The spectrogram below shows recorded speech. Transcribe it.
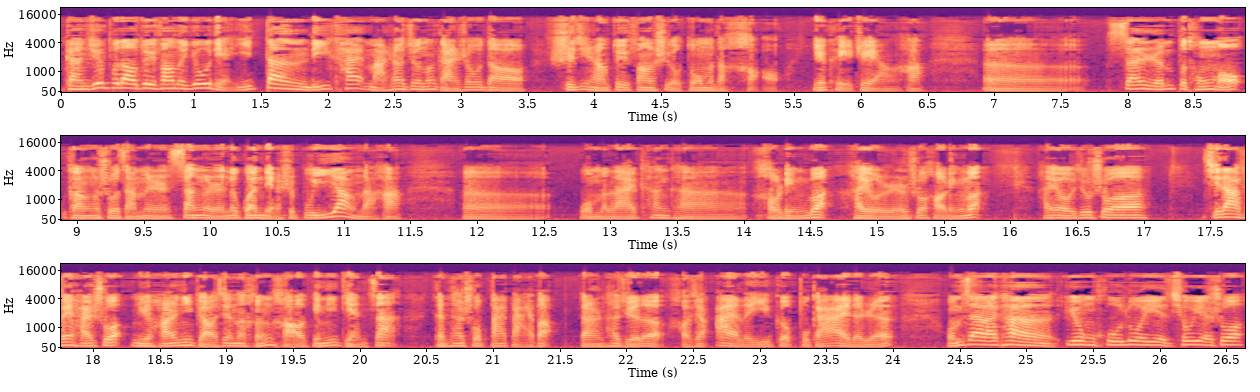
感觉不到对方的优点，一旦离开，马上就能感受到实际上对方是有多么的好，也可以这样哈。呃，三人不同谋，刚刚说咱们人三个人的观点是不一样的哈。呃，我们来看看好凌乱，还有人说好凌乱，还有就说齐大飞还说：“女孩，你表现的很好，给你点赞，跟他说拜拜吧。”但是他觉得好像爱了一个不该爱的人。我们再来看用户落叶秋叶说：“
